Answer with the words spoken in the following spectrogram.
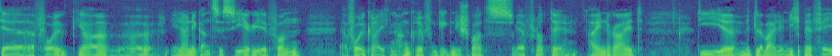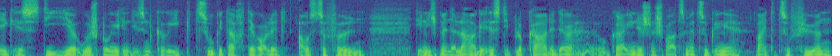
der Erfolg ja äh, in eine ganze Serie von erfolgreichen Angriffen gegen die Schwarzmeerflotte einreiht die äh, mittlerweile nicht mehr fähig ist, die ihr ursprünglich in diesem Krieg zugedachte Rolle auszufüllen die nicht mehr in der Lage ist, die Blockade der ukrainischen Schwarzmeerzugänge weiterzuführen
